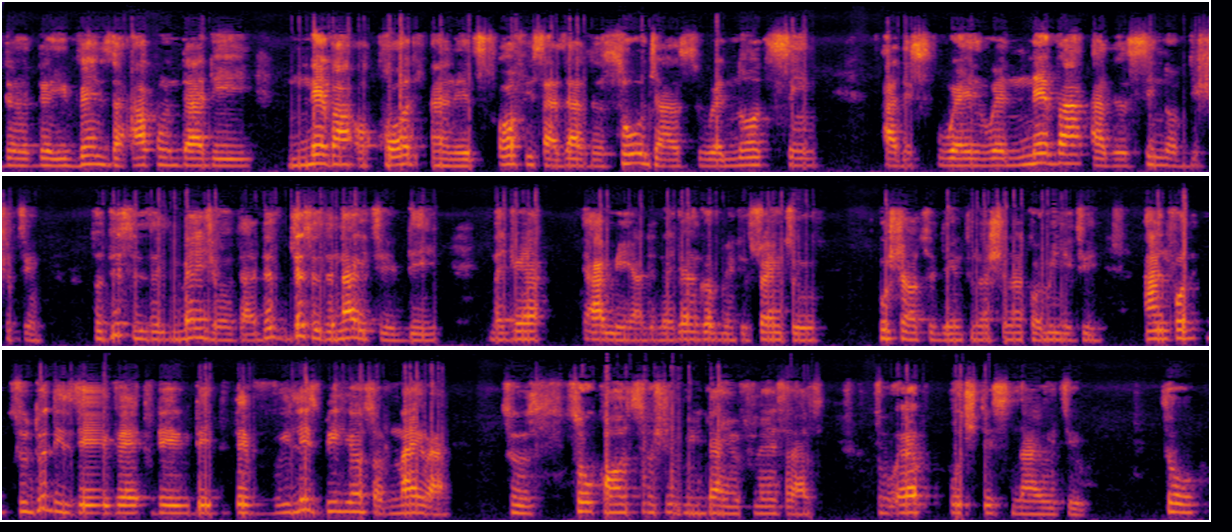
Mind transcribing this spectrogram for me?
the, the, events that happened that they never occurred and its officers that the soldiers were not seen at this were, were never at the scene of the shooting. So this is the measure that this, this is the narrative the Nigerian army and the Nigerian government is trying to push out to the international community. And for to do this, they, they, they, they've released billions of naira to so-called social media influencers to help push this narrative. So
